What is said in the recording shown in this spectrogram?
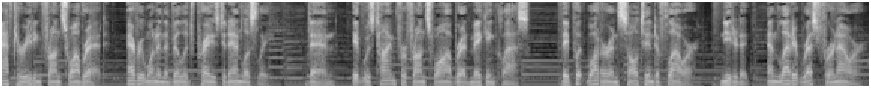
After eating Francois bread, everyone in the village praised it endlessly. Then, it was time for Francois bread making class. They put water and salt into flour, kneaded it, and let it rest for an hour.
